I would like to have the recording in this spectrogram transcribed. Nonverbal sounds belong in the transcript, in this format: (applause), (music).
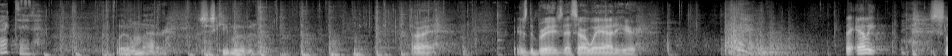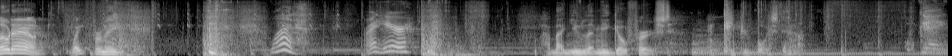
Well, it don't matter. Let's just keep moving. All right. There's the bridge. That's our way out of here. Hey, Ellie, slow down. Wait for me. What? Right here. How about you let me go first and keep your voice down? Okay.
